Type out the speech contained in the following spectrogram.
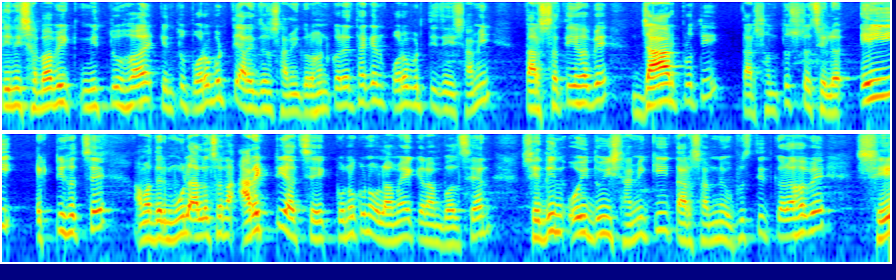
তিনি স্বাভাবিক মৃত্যু হয়, কিন্তু পরবর্তী আরেকজন স্বামী গ্রহণ করে থাকেন। পরবর্তী যেই স্বামী, তার সাথেই হবে। যার প্রতি তার সন্তুষ্ট ছিল। এই একটি হচ্ছে আমাদের মূল আলোচনা। আরেকটি আছে, কোন কোন ওলামায়ে কেরাম বলছেন, সেদিন ওই দুই স্বামীকেই তার সামনে উপস্থিত করা হবে। সে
